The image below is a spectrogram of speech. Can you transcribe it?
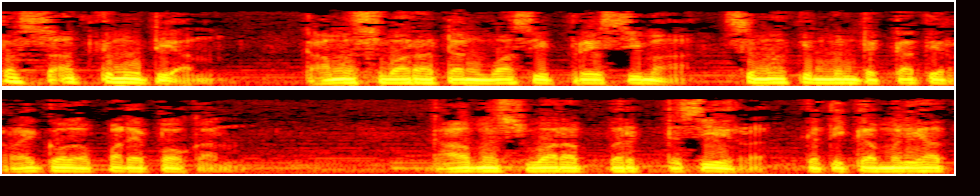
Beberapa saat kemudian, Kamaswara dan Wasi Presima semakin mendekati regol padepokan. Kamaswara berdesir ketika melihat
